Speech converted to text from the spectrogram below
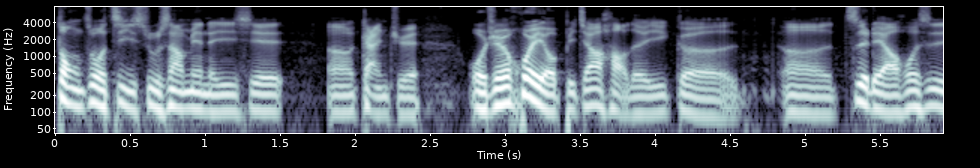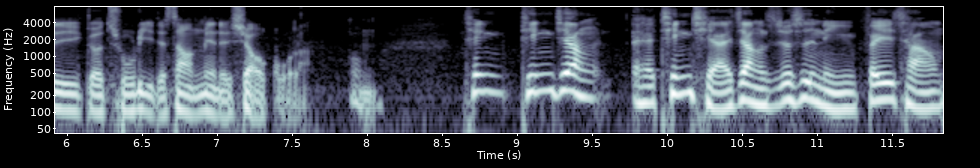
动作技术上面的一些呃感觉，我觉得会有比较好的一个呃治疗或是一个处理的上面的效果啦。嗯，听听这样，诶，听起来这样子，就是你非常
